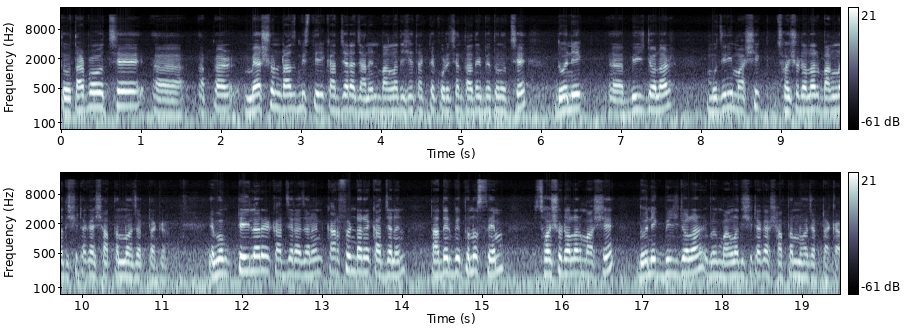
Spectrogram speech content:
তো তারপর হচ্ছে আপনার মেশন রাজমিস্ত্রির কাজ যারা জানেন, বাংলাদেশে থাকতে করেছেন, তাদের বেতন হচ্ছে দৈনিক বিশ ডলার মজুরি মাসিক ছয়শো ডলার বাংলাদেশি টাকায় সাতান্ন হাজার টাকা। এবং টেইলারের কাজ যারা জানেন কার্পেন্টারের কাজ জানেন, তাদের বেতনও সেম ছয়শো ডলার মাসে দৈনিক বিশ ডলার এবং বাংলাদেশি টাকা সাতান্ন হাজার টাকা।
